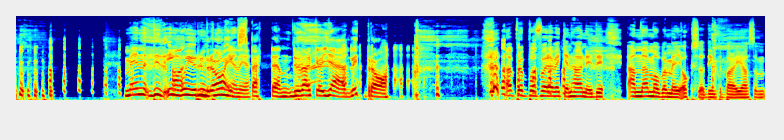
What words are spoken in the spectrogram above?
men det ingår ju i bra runkningen. experten, du verkar ju jävligt bra. Apropå förra veckan, hör ni, det, Anna mobbar mig också, det är inte bara jag som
